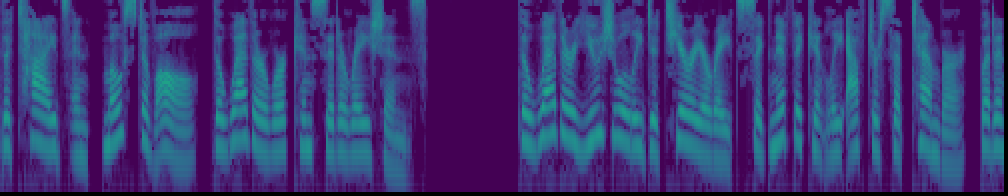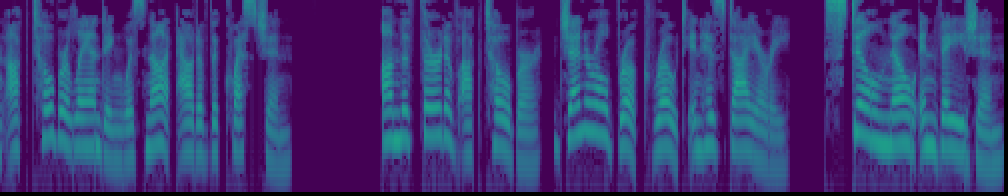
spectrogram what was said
the tides and, most of all, the weather were considerations. The weather usually deteriorates significantly after September, but an October landing was not out of the question. On 3 October, General Brooke wrote in his diary, Still no invasion.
